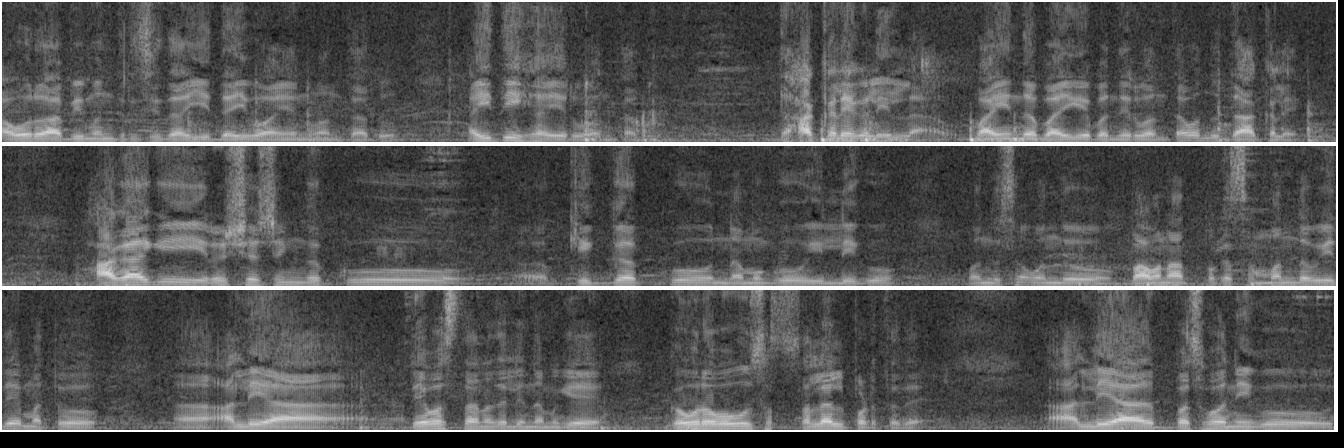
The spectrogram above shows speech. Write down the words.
ಅವರು ಅಭಿಮಂತ್ರಿಸಿದ ಈ ದೈವ ಎನ್ನುವಂಥದ್ದು ಐತಿಹ್ಯ ಇರುವಂಥದ್ದು. ದಾಖಲೆಗಳಿಲ್ಲ. ಬಾಯಿಂದ ಬಾಯಿಗೆ ಬಂದಿರುವಂಥ ಒಂದು ದಾಖಲೆ. ಹಾಗಾಗಿ ಋಷ್ಯಶೃಂಗಕ್ಕೂ ಕಿಗ್ಗಕ್ಕೂ ನಮಗೂ, ಇಲ್ಲಿಗೂ ಒಂದು ಸ, ಒಂದು ಭಾವನಾತ್ಮಕ ಸಂಬಂಧವೂ ಇದೆ ಮತ್ತು ಅಲ್ಲಿಯ ದೇವಸ್ಥಾನದಲ್ಲಿ ನಮಗೆ ಗೌರವವೂ ಸಲ್ಲಲ್ಪಡ್ತದೆ. ಅಲ್ಲಿಯ ಬಸವನಿಗೂ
